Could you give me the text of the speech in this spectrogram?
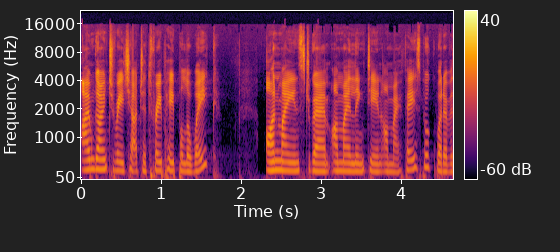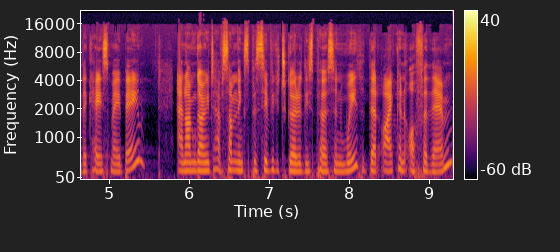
I'm going to reach out to three people a week on my Instagram, on my LinkedIn, on my Facebook, whatever the case may be. And I'm going to have something specific to go to this person with that I can offer them.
